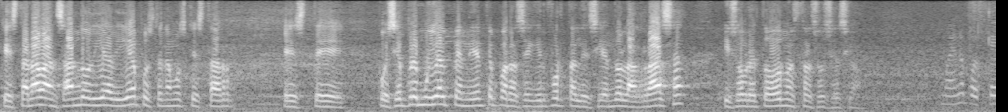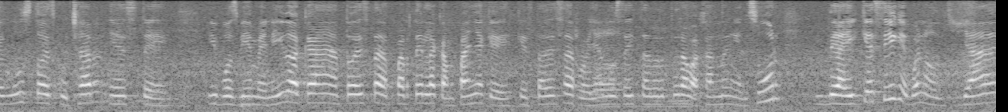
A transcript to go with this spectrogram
que, están avanzando día a día, pues tenemos que estar este, pues siempre muy al pendiente para seguir fortaleciendo la raza y sobre todo nuestra asociación. Bueno, pues qué gusto escuchar este y pues bienvenido acá a toda esta parte de la campaña que, está desarrollando usted y está trabajando en el sur. De ahí que sigue, bueno, ya...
